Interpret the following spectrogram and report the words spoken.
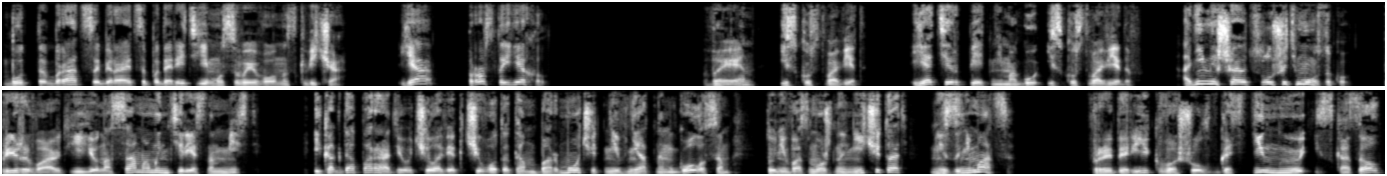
будто брат собирается подарить ему своего москвича. Я просто ехал. ВН – искусствовед. Я терпеть не могу искусствоведов. Они мешают слушать музыку, прерывают ее на самом интересном месте. И когда по радио человек чего-то там бормочет невнятным голосом, то невозможно ни читать, ни заниматься. Фредерик вошел в гостиную и сказал,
